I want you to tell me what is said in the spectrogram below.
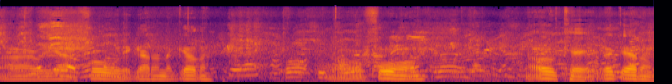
Alright, we got four. They got them together. All four of 'em. Okay, look at them.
